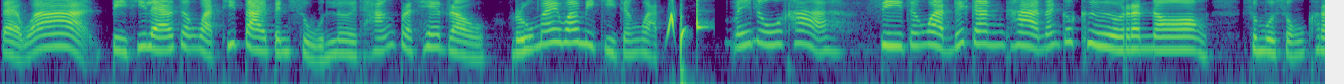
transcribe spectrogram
แต่ว่าปีที่แล้วจังหวัดที่ตายเป็นศูนย์เลยทั้งประเทศเรา รู้ไหมว่ามีกี่จังหวัด ไม่รู้ค่ะ 4 จังหวัดด้วยกันค่ะ นั่นก็คือระนอง สมุทรสงคร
